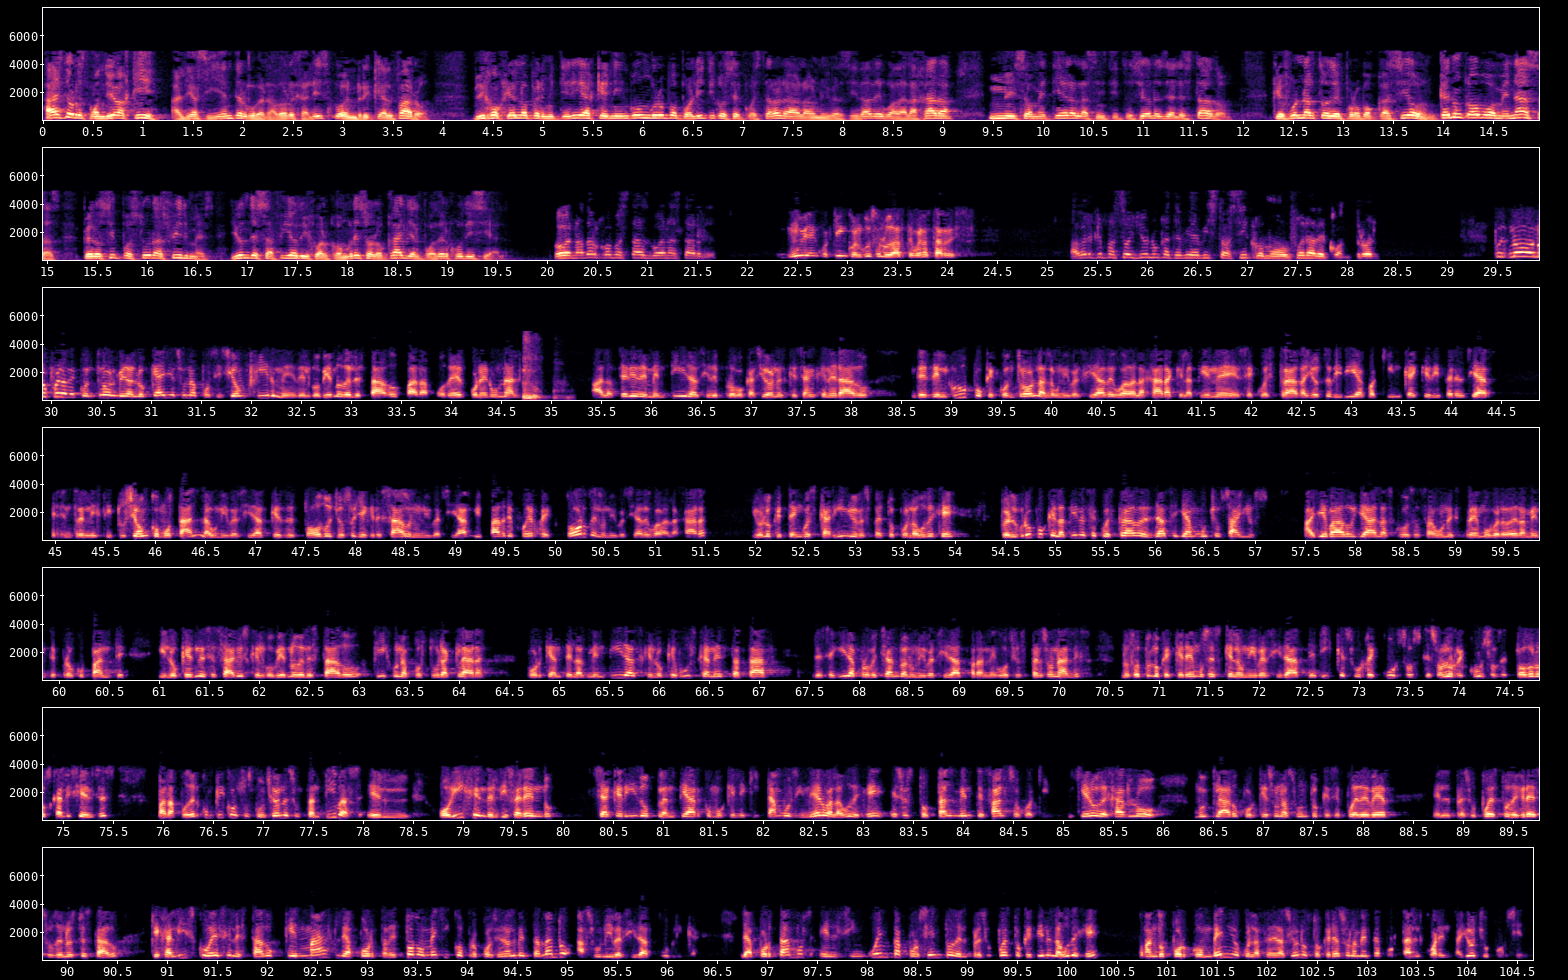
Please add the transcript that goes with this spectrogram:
A esto respondió aquí, al día siguiente, el gobernador de Jalisco, Enrique Alfaro Dijo que él no permitiría que ningún grupo político secuestrara a la Universidad de Guadalajara ni sometiera a las instituciones del Estado, que fue un acto de provocación, que nunca hubo amenazas, pero sí posturas firmes y un desafío, dijo, al Congreso local y al Poder Judicial. Gobernador, ¿cómo estás? Buenas tardes. Muy bien, Joaquín, con el gusto saludarte. Buenas tardes. A ver, ¿qué pasó? Yo nunca te había visto así como fuera de control. Pues no, no fuera de control. Mira, lo que hay es una posición firme del gobierno del Estado para poder poner un alto a la serie de mentiras y de provocaciones que se han generado desde el grupo que controla la Universidad de Guadalajara, que la tiene secuestrada. Yo te diría, Joaquín, que hay que diferenciar entre la institución como tal, la universidad que es de todo. Yo soy egresado en la universidad, mi padre fue rector de la Universidad de Guadalajara. Yo lo que tengo es cariño y respeto por la UDG, pero el grupo que la tiene secuestrada desde hace ya muchos años ha llevado ya las cosas a un extremo verdaderamente preocupante y lo que es necesario es que el gobierno del Estado fije una postura clara porque ante las mentiras que lo que buscan es tratar de seguir aprovechando a la universidad para negocios personales, nosotros lo que queremos es que la universidad dedique sus recursos, que son los recursos de todos los calicienses, para poder cumplir con sus funciones sustantivas. El origen del diferendo se ha querido plantear como que le quitamos dinero a la UDG. Eso es totalmente falso, Joaquín. Y quiero dejarlo muy claro porque es un asunto que se puede ver en el presupuesto de egresos de nuestro estado, que Jalisco es el estado que más le aporta de todo México proporcionalmente hablando a su universidad pública. Le aportamos el 50% del presupuesto que tiene la UDG, cuando por convenio con la federación nos tocaría solamente aportar el 48%.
